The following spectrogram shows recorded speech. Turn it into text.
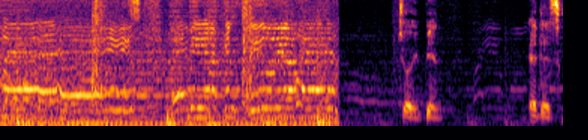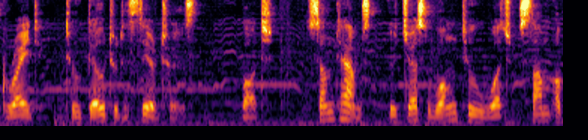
face. Baby, I can feel your halo. 就一遍。It is great to go to the theaters, but sometimes you just want to watch some of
